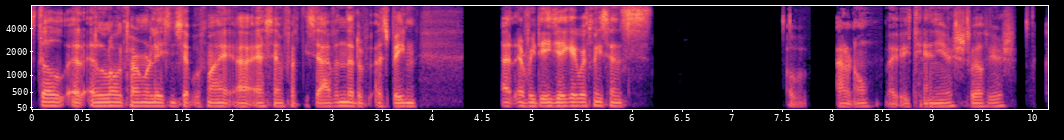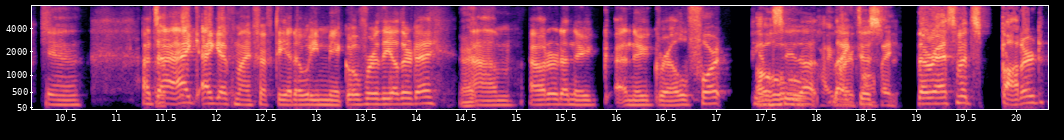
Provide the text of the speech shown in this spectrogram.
still in a long term relationship with my uh, SM57 that has been at every DJ gig with me since, oh, I don't know, maybe 10 years, 12 years. yeah. I, I give my 58 a wee makeover the other day. Right. Um, I ordered a new a new grill for it. You Oh, see that? Like just fancy. the rest of it's battered,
